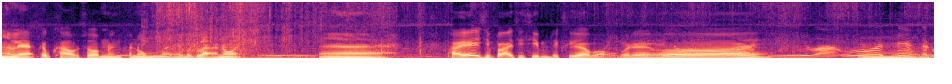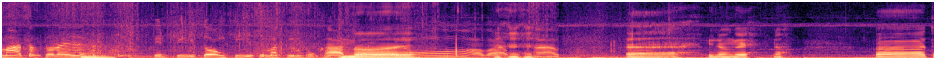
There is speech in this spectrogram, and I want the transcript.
นั่นแหละกับข้าวสอบหนึงขนมมาให้บักหลาหน่อยอ่าไผสิป้าสิทิมจักเทื่อเว้าบ่ได้โอ้ว่ายทีว่าโอ้ยอืม แพงกันมาตั้งเท่าไรอืม เป็นปีสองปีสิมาถิ่มภูขาเลย อ๋อว่าภูขาอ่าพี่น้องเอ้ยเนาะป้าโต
